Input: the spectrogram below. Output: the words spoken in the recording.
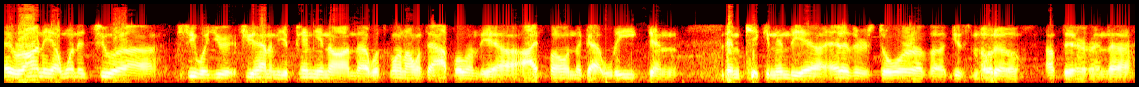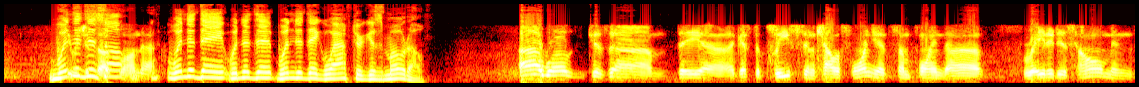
Hey, Ronnie, I wanted to uh, see what you if you had any opinion on uh, what's going on with Apple and the uh, iPhone that got leaked and them kicking in the uh, editor's door of uh, Gizmodo out there and uh, When did this all? on that. When did they? When did they? When did they go after Gizmodo? Uh, well, because um, they, uh, I guess the police in California at some point uh, raided his home and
